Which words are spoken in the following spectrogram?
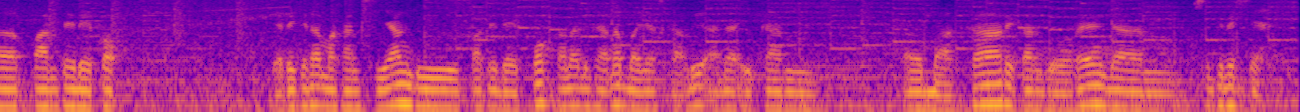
uh, Pantai Depok. Jadi kita makan siang di Pantai Depok karena di sana banyak sekali ada ikan uh, bakar ikan goreng dan sejenisnya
